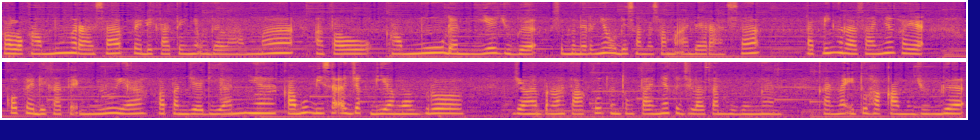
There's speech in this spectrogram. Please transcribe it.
kalau kamu ngerasa PDKT-nya udah lama atau kamu dan dia juga sebenarnya udah sama-sama ada rasa, tapi ngerasanya kayak kok PDKT mulu ya, kapan jadiannya? Kamu bisa ajak dia ngobrol. Jangan pernah takut untuk tanya kejelasan hubungan, karena itu hak kamu juga.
